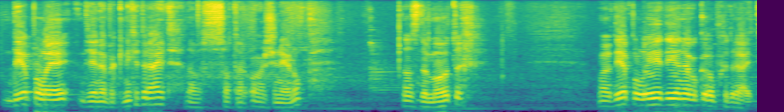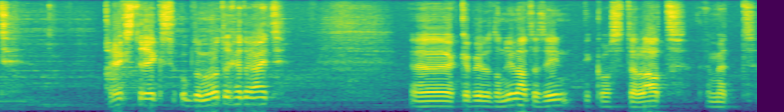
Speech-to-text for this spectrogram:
die polie die heb ik niet gedraaid. Dat zat er origineel op. Dat is de motor. Maar die polie die heb ik erop gedraaid. Rechtstreeks op de motor gedraaid. Eh, ik heb jullie dat nu laten zien. Ik was te laat met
